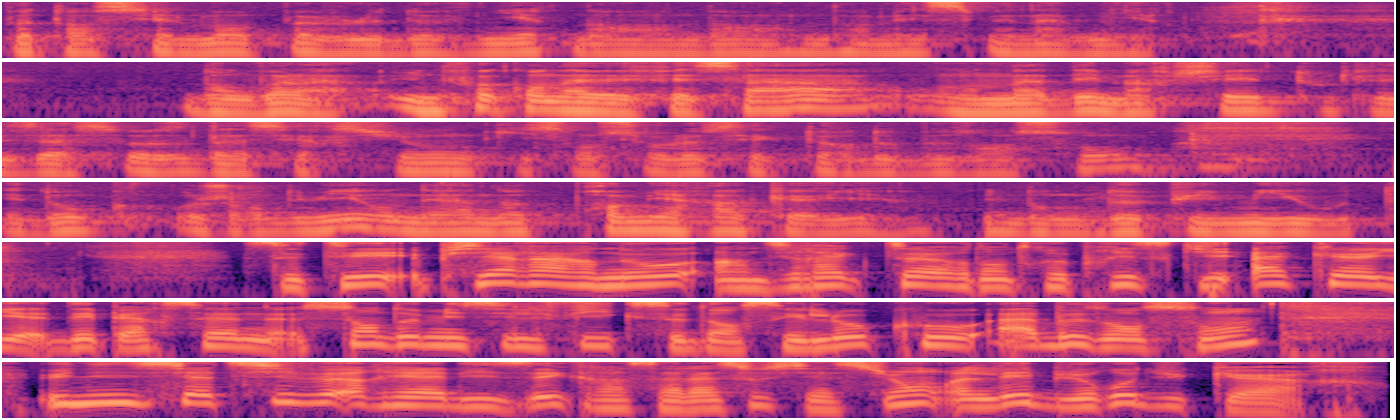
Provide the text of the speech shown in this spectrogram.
potentiellement peuvent le devenir dans les semaines à venir. Donc voilà, une fois qu'on avait fait ça, on a démarché toutes les assos d'insertion qui sont sur le secteur de Besançon. Et donc aujourd'hui, on est à notre premier accueil, donc depuis mi-août. C'était Pierre Arnaud, un directeur d'entreprise qui accueille des personnes sans domicile fixe dans ses locaux à Besançon. Une initiative réalisée grâce à l'association Les Bureaux du Cœur.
